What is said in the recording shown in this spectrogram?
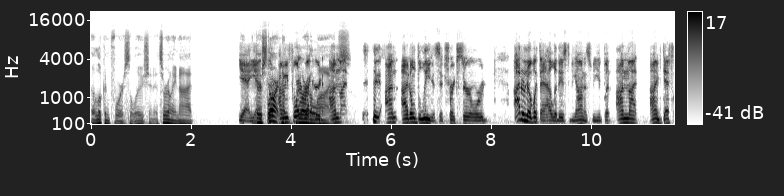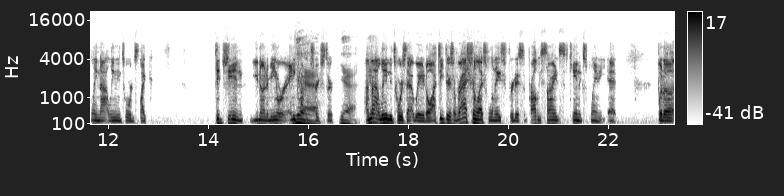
a, a looking for a solution. It's really not Yeah, yeah. they're For- I mean, for the blur the record, I'm not. I'm. I don't believe it's a trickster or, I don't know what the hell it is to be honest with you. But I'm not. I'm definitely not leaning towards like, the jinn. You know what I mean, or any kind of trickster. Yeah, I'm yeah. not leaning towards that way at all. I think there's a rational explanation for this, and probably science can't explain it yet. But uh,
